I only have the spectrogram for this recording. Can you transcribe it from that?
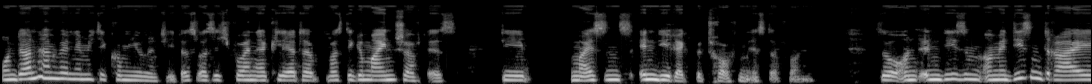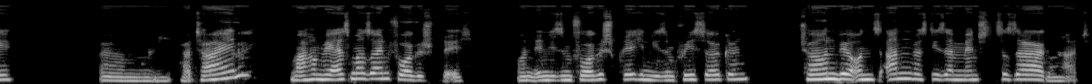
Und dann haben wir nämlich die Community, das, was ich vorhin erklärt habe, was die Gemeinschaft ist, die meistens indirekt betroffen ist davon. So, und in diesem, und mit diesen drei ähm, Parteien machen wir erstmal so ein Vorgespräch. Und in diesem Vorgespräch, in diesem Pre-Circle, schauen wir uns an, was dieser Mensch zu sagen hat.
